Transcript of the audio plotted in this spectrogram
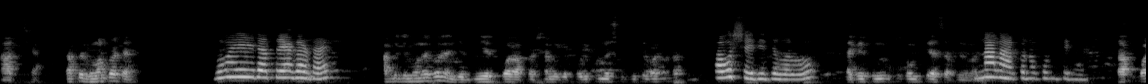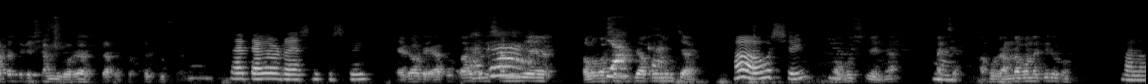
আচ্ছা তারপরে ঘুমান কয়টা? ঘুমাই এই রাত্রে এগারোটায়। আপনি কি মনে করেন যে বিয়ের পর আপনার স্বামীকে পরিপূর্ণ সুখ দিতে পারবেন অবশ্যই দিতে পারব। নাকি কোনো কিছু কমতি আছে আপনার না না কোনো কমতি নেই। রাত কয়টা থেকে স্বামী ঘরে আসলে আপনি সবচেয়ে খুশি হন? রাত এগারোটায় আসলে খুশি হই। এগারোটা এত তাড়াতাড়ি স্বামী নিয়ে ভালোবাসা দিতে আপনার মন চায় হ্যাঁ অবশ্যই। অবশ্যই না? আচ্ছা আপু রান্না বান্না কীরকম? ভালো।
